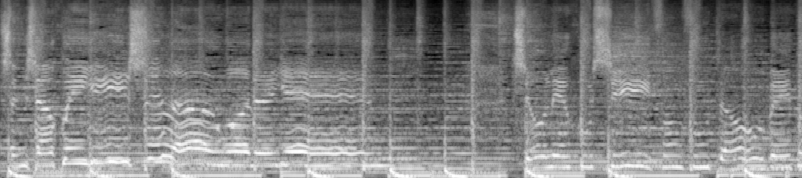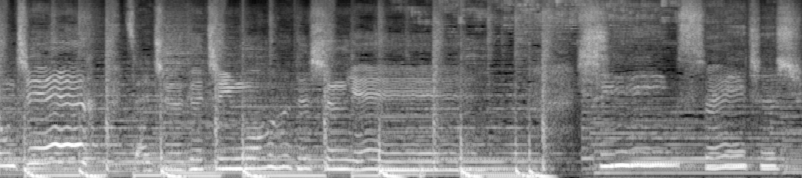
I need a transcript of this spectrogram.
剩下回忆湿了我的眼，就连呼吸仿佛都被冻结，在这个寂寞的深夜，心随着雪。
